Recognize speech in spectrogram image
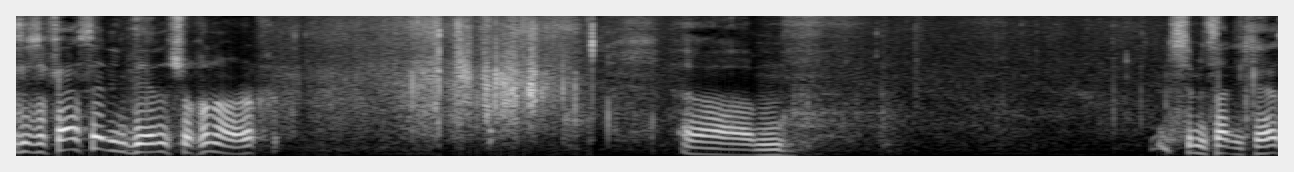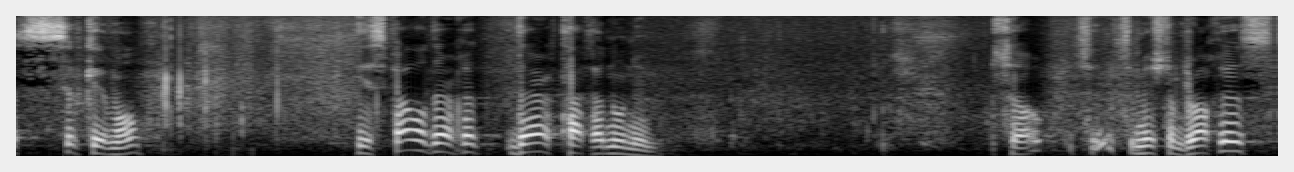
There's a fascinating din in Shulchan Aruch. Um, Simon Tzadiches, Siv Gimel. Yispel derech tachanunim. So it's, it's a Mishnah Brachas.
